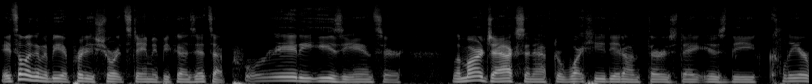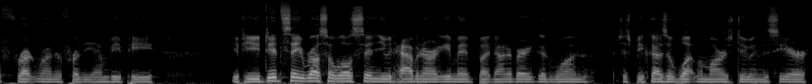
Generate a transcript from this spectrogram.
It's only going to be a pretty short statement because it's a pretty easy answer. Lamar Jackson, after what he did on Thursday, is the clear front runner for the MVP. If you did say Russell Wilson, you would have an argument, but not a very good one, just because of what Lamar is doing this year.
